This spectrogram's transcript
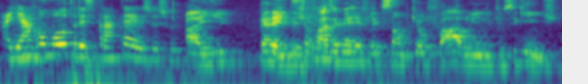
Aí arruma outra estratégia, Júlio. Aí, peraí, deixa eu fazer minha reflexão, porque eu falo, Ina, que é o seguinte:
